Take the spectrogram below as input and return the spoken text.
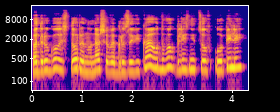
По другую сторону нашего грузовика у двух близнецов «Опелей»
